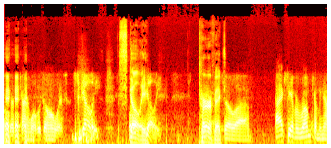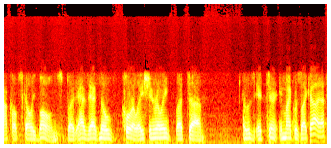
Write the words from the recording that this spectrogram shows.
that's kind of what we're going with. Scully. Scully. Scully. Perfect. So uh, I actually have a rum coming out called Scully Bones, but it has it has no correlation really. But uh, it was it turned. And Mike was like, "Ah, that's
